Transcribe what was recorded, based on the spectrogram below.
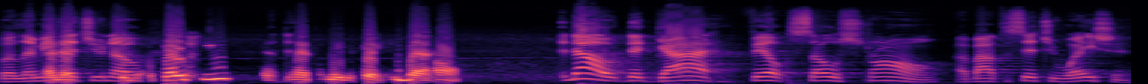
But let me let you know. First, you, it's meant for me to take you back home. No, the guy felt so strong about the situation,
